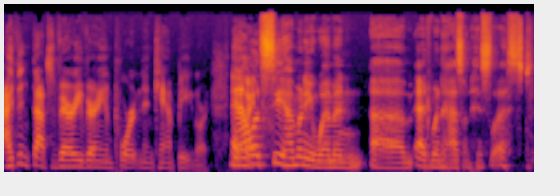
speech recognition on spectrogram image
I think that's very, very important and can't be ignored. Now let's see how many women um, Edwin has on his list.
